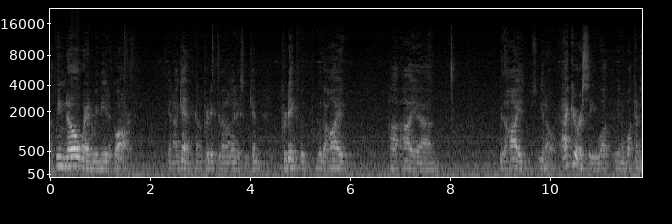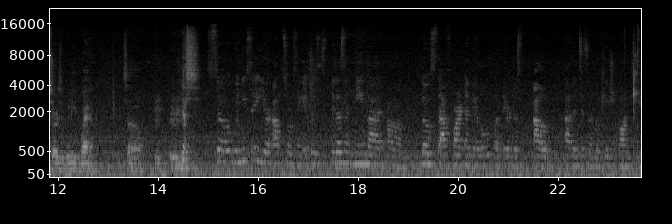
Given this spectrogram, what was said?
like we know when we need a guard. You know, again, kind of predictive analytics. We can predict with, with a high, high, uh, with a high, you know, accuracy what you know what kind of service we need when. So, yes. So when you say you're outsourcing, it just, it doesn't mean that, um, those staff aren't available, but they're just out at a different location on cue.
